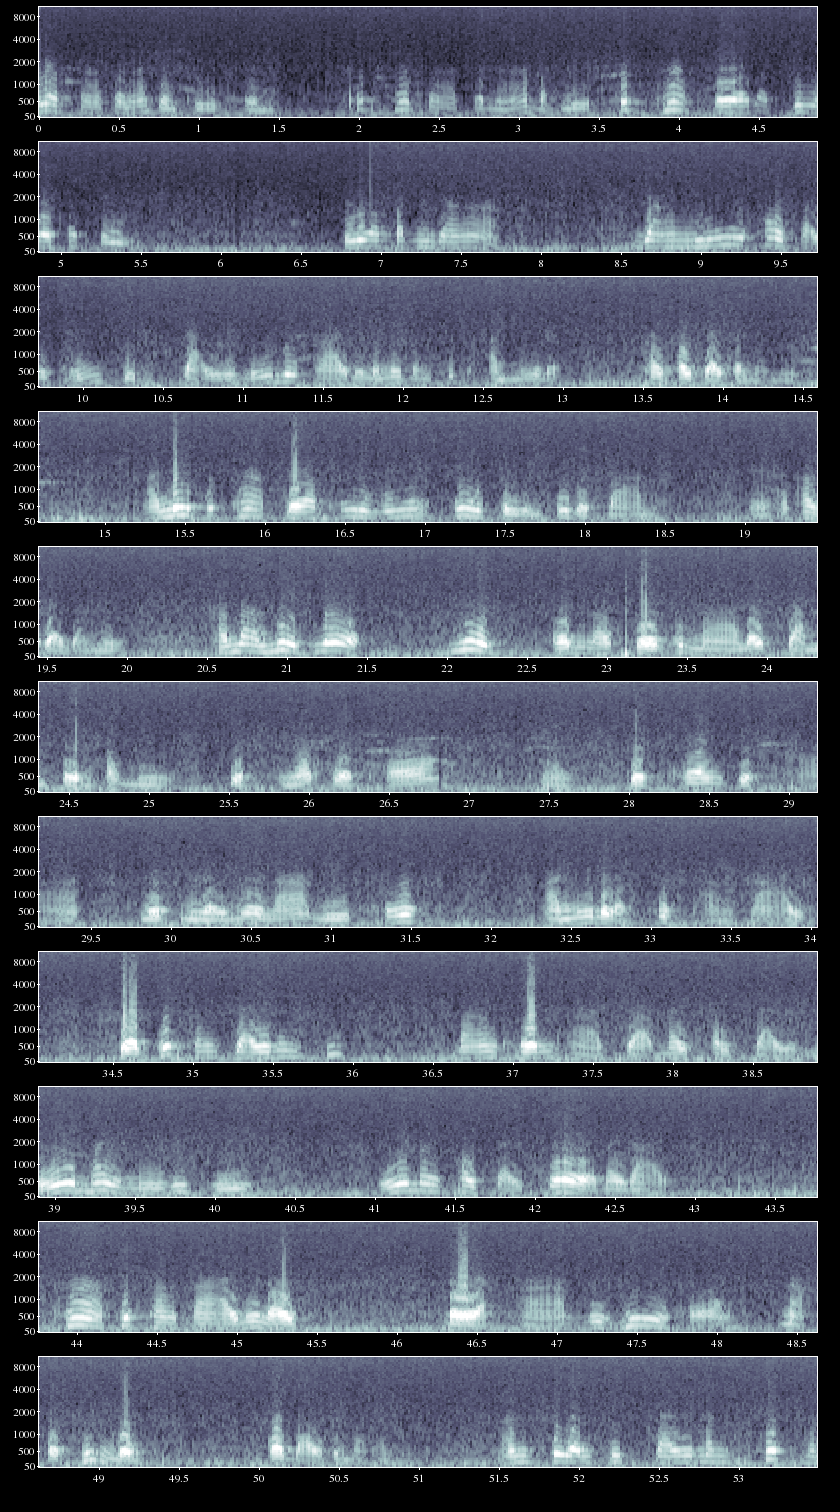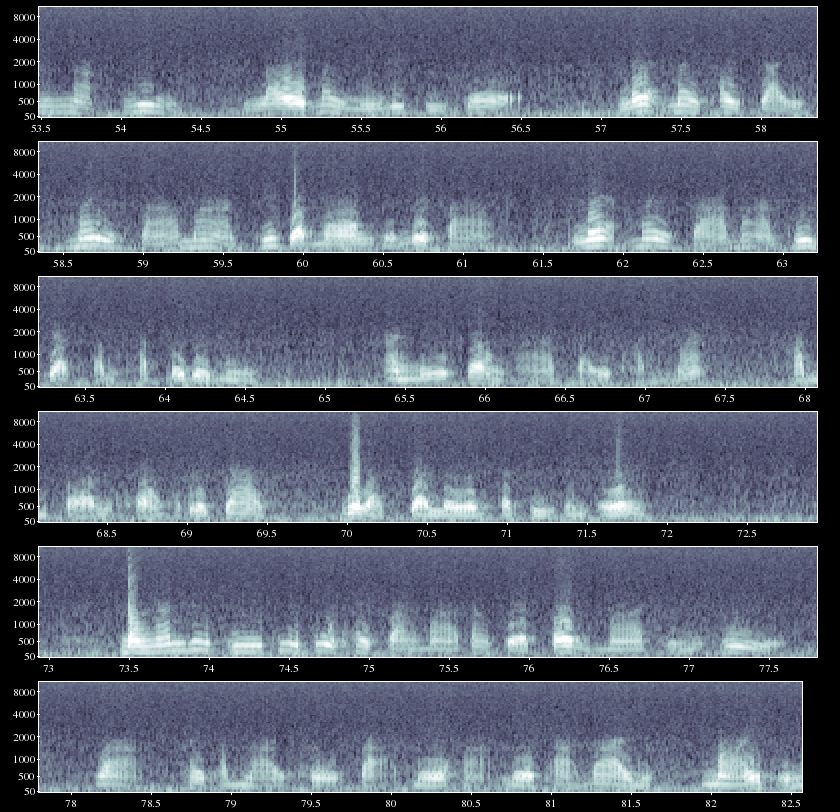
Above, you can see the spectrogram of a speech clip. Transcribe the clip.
เรื่องศาสนาจงคือเป็นพุทธศาสนาแบบนี้พุทธแปลว่าตัวสติตัวปัญญา ยังรู้เข้าไปถึงจิตใจหรือลูกกายนี่มันไม่เป็นพุทธันนี้เลยให้าเข้าใจกันอย่างนี้ อันนี้พุทธะแปลผู้รู้ผู้ตื่นผู้เบิกบานให้เข้าใจอย่างนี้คำว่าลูกโลกลูกคนเราเกิดขึ้นมาแล้วจำเป็นต้องมีเจ็บหัวปวดท้องเจ็บแข้งเจ็บ เหน็ดเหนื่อยเมื่อล้ามีทุกข์อันนี้เรียกว่าทุกข์ทางกาย แต่ทุกข์ทางใจนั้นที่บางคนอาจจะไม่เข้าใจ หรือไม่มีวิธี หรือไม่เข้าใจก้ไม่ได้ ถ้าทุกข์ทางกายนี่เราแบกหามหรือหิ้วของหนักก็ทิ้งลง ก็เบาขึ้นมาทันทีอันส่วนจิตใจมันทุกข์มันหนักนี่ เราไม่มีวิธีแก้ และไม่เข้าใจไม่สามารถที่จะมองเห็นด้วยตา และไม่สามารถที่จะสัมผัสได้ด้วยมือ อันนี้ต้องอาศัยธรรมะคำสอนของพระพุทธเจ้าเรียกว่าจโลมสติเองเองดังนั้นวิธีที่พูดให้ฟังมาตั้งแต่ต้นมาถึงที่ว่าให้ทำลายโทสะโมหะโลภะได้นี่หมายถึง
